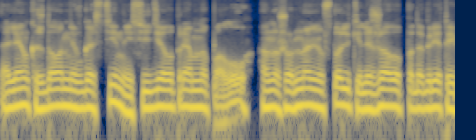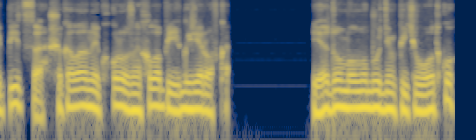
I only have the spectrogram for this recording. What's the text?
Ленка ждала меня в гостиной, сидела прямо на полу, а на журнальном столике лежала подогретая пицца, шоколадные кукурузные хлопья и газировка. Я думал, мы будем пить водку.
